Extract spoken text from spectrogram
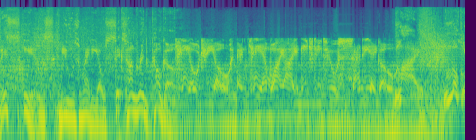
This is News Radio 600 Kogo. KOGO and KMYI HD2 San Diego. Live, local,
